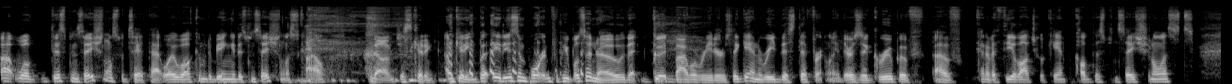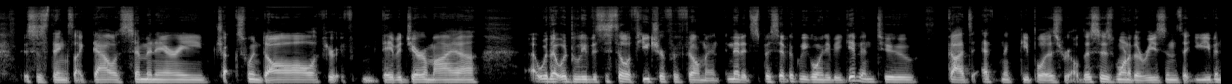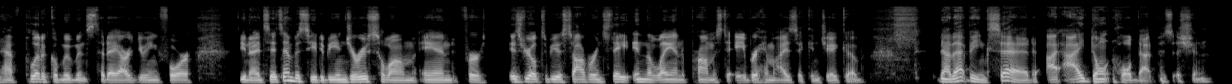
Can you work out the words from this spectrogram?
Uh, well, dispensationalists would say it that way. Welcome to being a dispensationalist, Kyle. no, I'm just kidding. I'm kidding. But it is important for people to know that good Bible readers, again, read this differently. There's a group of, of kind of a theological camp called dispensationalists. This is things like Dallas Seminary, Chuck Swindoll, if you're if David Jeremiah, Uh, that would believe this is still a future fulfillment and that it's specifically going to be given to God's ethnic people, Israel. This is one of the reasons that you even have political movements today arguing for the United States Embassy to be in Jerusalem and for Israel to be a sovereign state in the land promised to Abraham, Isaac, and Jacob. Now, that being said, I, I don't hold that position.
